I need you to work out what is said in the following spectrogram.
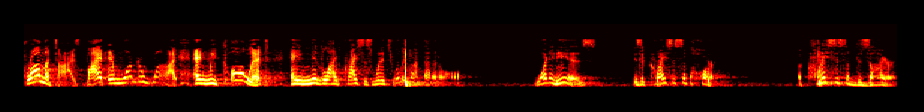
traumatized by it and wonder why. And we call it a midlife crisis when it's really not that at all. What it is, is a crisis of heart. A crisis of desire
